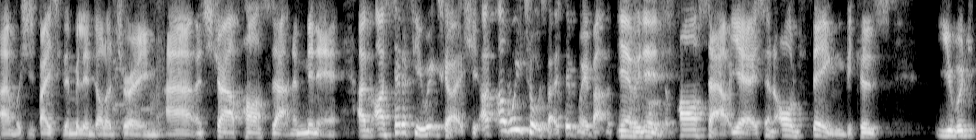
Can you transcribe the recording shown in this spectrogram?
um, which is basically the million dollar dream, uh, and Stroud passes out in a minute. Um, I said a few weeks ago actually. I, oh, we talked about this, didn't we? About the Yeah, we did. the pass out. Yeah, it's an odd thing because you would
